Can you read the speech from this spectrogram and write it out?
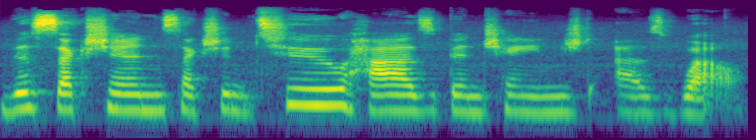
this section, section 2, has been changed as well.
